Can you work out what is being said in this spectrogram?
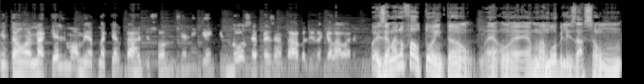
Então, naquele momento, naquele carro de som, não tinha ninguém que nos representava ali naquela hora. Pois é, mas não faltou, então, é, é uma mobilização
